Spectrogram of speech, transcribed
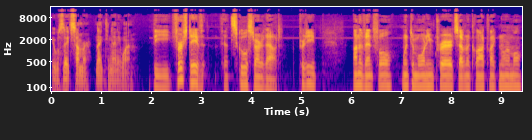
It was late summer, 1991. The first day of that school started out pretty uneventful. Went to morning prayer at seven o'clock like normal.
